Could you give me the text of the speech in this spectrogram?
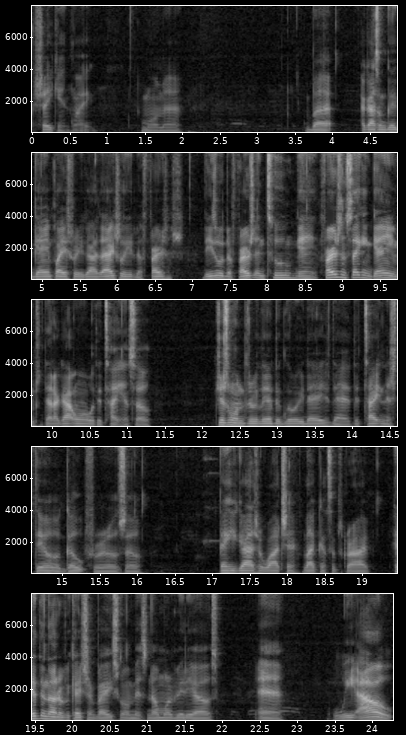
shaking like, come on, man. But I got some good gameplays for you guys. Actually, the first these were the first and two game first and second games that I got on with the Titan. So just wanted to relive the glory days that the Titan is still a GOAT for real. So thank you guys for watching. Like and subscribe. Hit the notification bell so you won't miss no more videos. And we out.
